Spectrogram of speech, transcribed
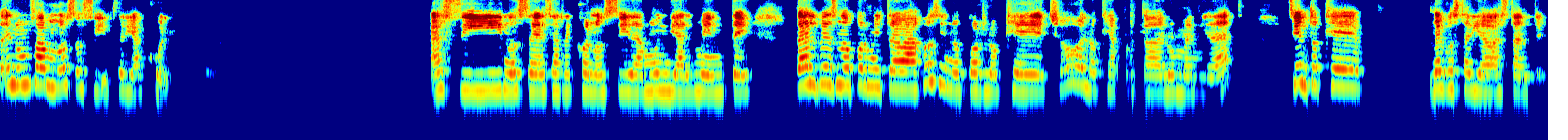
en un famoso, sí, sería cool. Así, no sé, ser reconocida mundialmente, tal vez no por mi trabajo, sino por lo que he hecho o lo que he aportado a la humanidad. Siento que me gustaría bastante.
